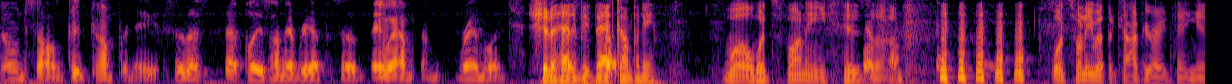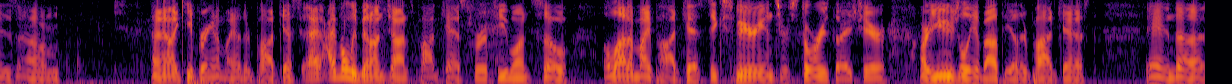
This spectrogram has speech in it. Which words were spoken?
own song, "Good Company." So that's that plays on every episode. Anyway, I'm, I'm rambling. Should have had to be bad company. Well, what's funny is uh, what's funny about the copyright thing is um, I know I keep bringing up my other podcast. I, I've only been on John's podcast for a few months, so a lot of my podcast experience or stories that I share are usually about the other podcast. and uh,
